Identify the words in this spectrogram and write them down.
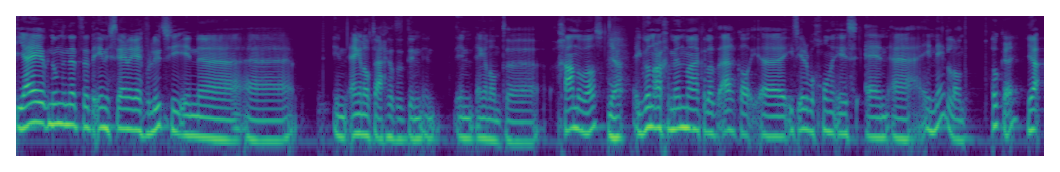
jij noemde net de industriële revolutie in, eh, eh, in Engeland, eigenlijk dat het in, in, in Engeland eh, gaande was. Ja, Ik wil een argument maken dat het eigenlijk al iets eerder begonnen is en in Nederland. Oké. Ja,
